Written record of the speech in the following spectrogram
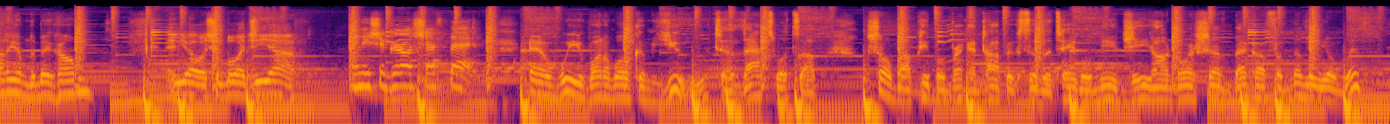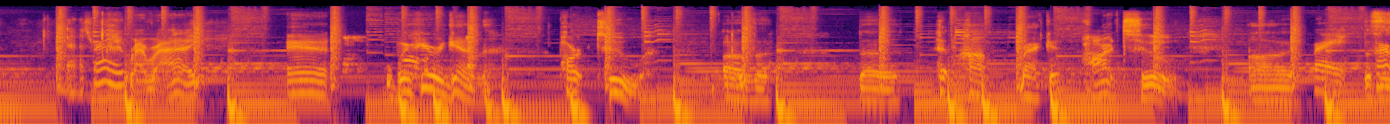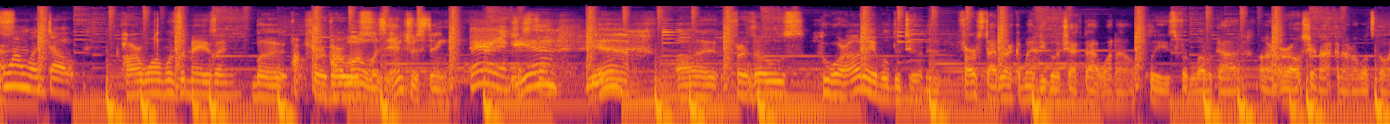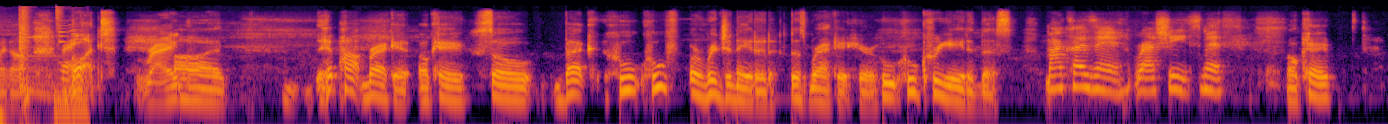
What's everybody? I'm the big homie. And yo, it's your boy GR. And it's your girl, Chef Beck. And we want to welcome you to That's What's Up, a show about people bringing topics to the table me, GR, North Chef Beck are familiar with. That's right. Right, right. And we're here again, part two of the hip hop bracket. Part two. Uh, Right. This Part is- one was dope. Part one was amazing, but for Part those, one was interesting. Very interesting. yeah, Uh, for those who are unable to tune in, first I'd recommend you go check that one out, please, for the love of God, or, or else you're not going to know what's going on. Right. But Right. uh, hip hop bracket. Okay, so Beck, who who originated this bracket here? Who who created this? My cousin, Rashid Smith. Okay,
